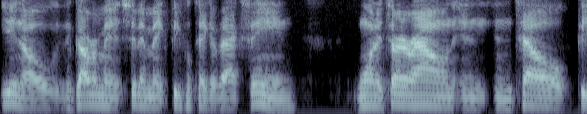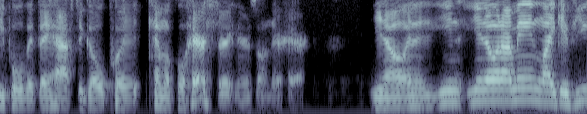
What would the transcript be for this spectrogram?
you know the government shouldn't make people take a vaccine want to turn around and, and tell people that they have to go put chemical hair straighteners on their hair. You know and you, you know what i mean? Like if you,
